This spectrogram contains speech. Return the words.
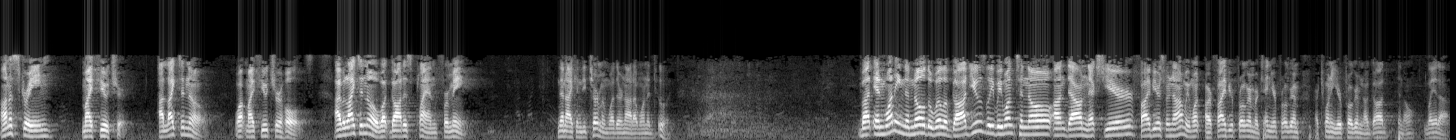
on a screen my future. I'd like to know what my future holds. I would like to know what God has planned for me. Then I can determine whether or not I want to do it. But in wanting to know the will of God, usually we want to know on down next year, five years from now, we want our five year program, our ten year program, our twenty year program. Now God, you know, lay it out.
